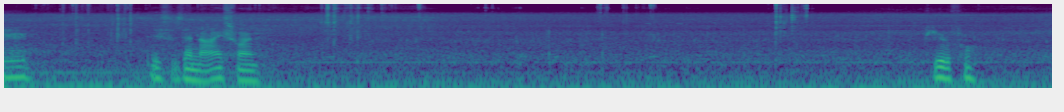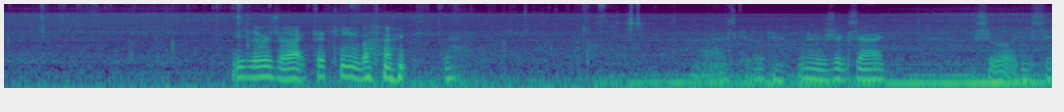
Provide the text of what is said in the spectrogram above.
Dude. This is a nice one. Beautiful. These lures are like 15 bucks. Let's get looking. We're gonna zigzag. See what we can see.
